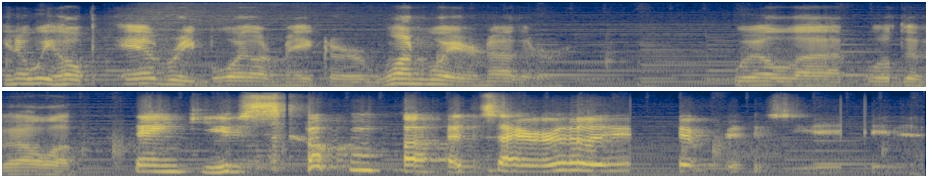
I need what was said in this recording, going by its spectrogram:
you know, we hope every Boilermaker, one way or another, will uh, will develop. Thank you so much. I really appreciate it.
